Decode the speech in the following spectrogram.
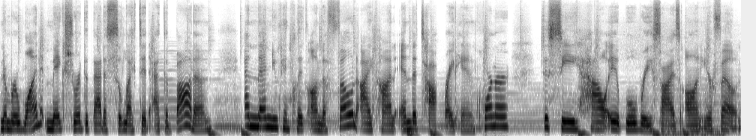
number one, make sure that that is selected at the bottom. And then you can click on the phone icon in the top right hand corner to see how it will resize on your phone.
